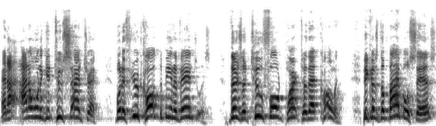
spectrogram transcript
And I, I don't want to get too sidetracked, but if you're called to be an evangelist, there's a twofold part to that calling. Because the Bible says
